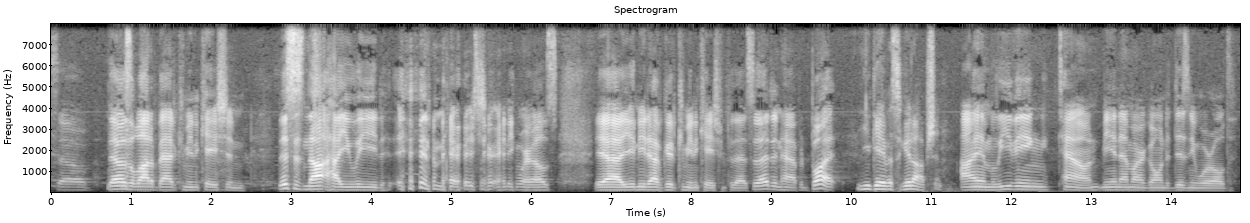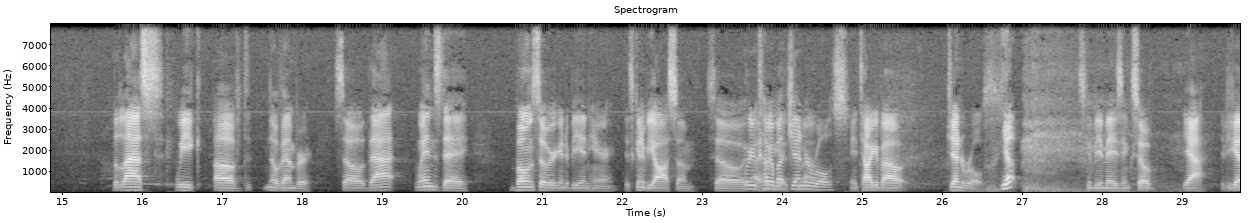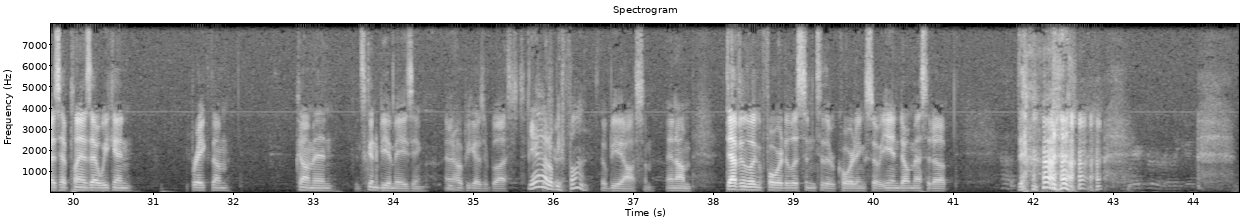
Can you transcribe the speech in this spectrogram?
So that was a lot of bad communication. This is not how you lead in a marriage or anywhere else. Yeah, you need to have good communication for that. So that didn't happen. But You gave us a good option. I am leaving town. Me and Emma are going to Disney World the last week of d- November. So that Wednesday, Bo and Sylvia are going to be in here. It's going to be awesome. So We're going to talk about gender roles. And talk about gender roles. Yep. It's gonna be amazing. So yeah, if you guys have plans that weekend, break them, come in. It's gonna be amazing, and I hope you guys are blessed. Yeah, it'll sure. be fun. It'll be awesome, and I'm definitely looking forward to listening to the recording. So Ian, don't mess it up.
